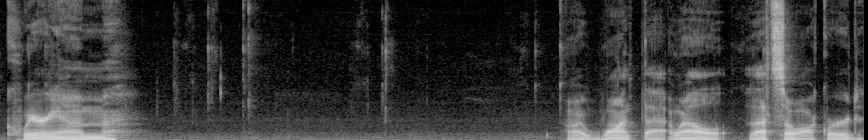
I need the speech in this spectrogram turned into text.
Aquarium. Oh, I want that. Well, that's so awkward.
